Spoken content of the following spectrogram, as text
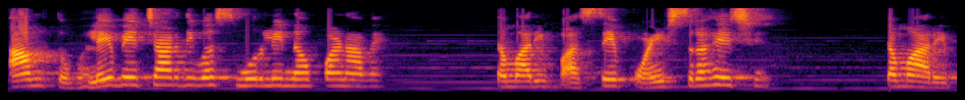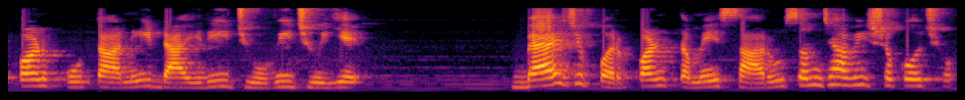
આમ તો ભલે બે ચાર દિવસ મુરલી ન પણ આવે. તમારી પાસે પોઈન્ટ્સ રહે છે. તમારે પણ પોતાની ડાયરી જોવી જોઈએ. બેજ પર પણ તમે સારું સમજાવી શકો છો.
